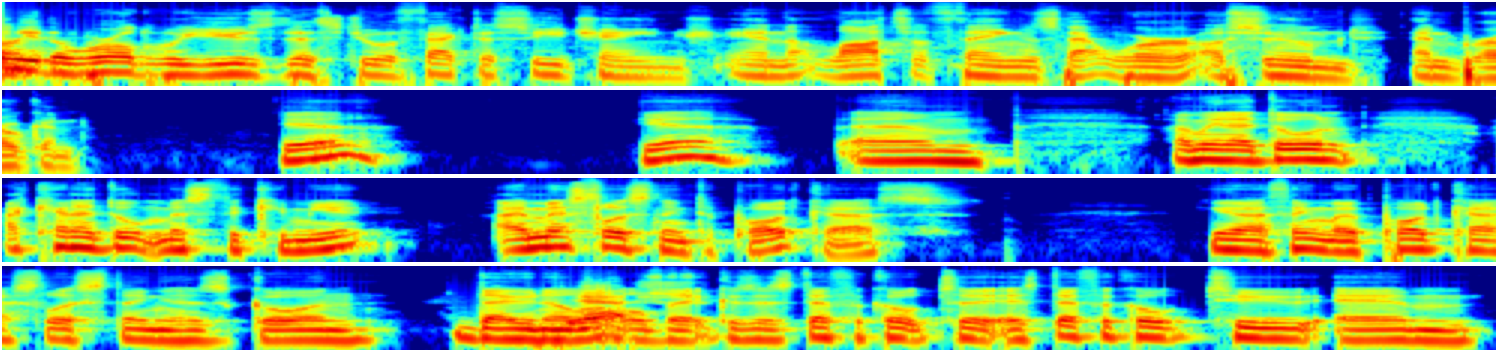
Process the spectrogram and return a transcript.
ideally, the world will use this to affect a sea change in lots of things that were assumed and broken. Yeah. Yeah. Um I mean I don't I kind of don't miss the commute. I miss listening to podcasts. Yeah, I think my podcast listening has gone down a little bit because it's difficult to it's difficult to um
